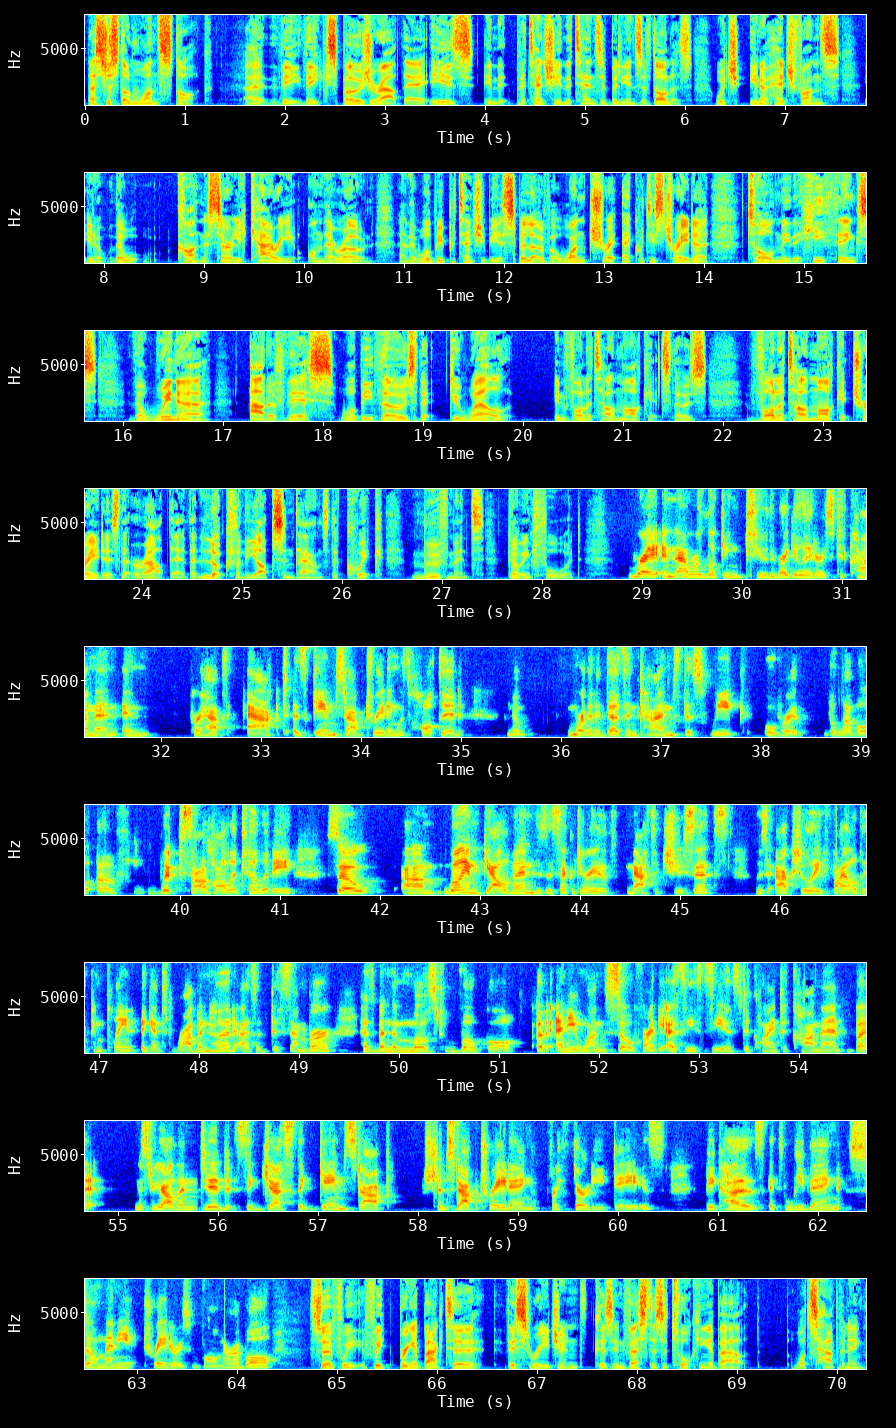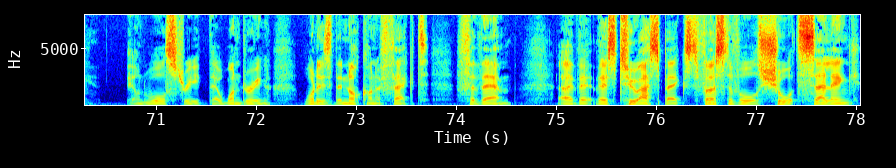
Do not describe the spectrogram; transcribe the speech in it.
That's just on one stock. Uh, the the exposure out there is in potentially in the tens of billions of dollars, which you know hedge funds you know they can't necessarily carry on their own, and there will be potentially be a spillover. One tra- equities trader told me that he thinks the winner out of this will be those that do well in volatile markets, those volatile market traders that are out there that look for the ups and downs, the quick movement going forward. Right. And now we're looking to the regulators to comment and perhaps act as GameStop trading was halted, you know, more than a dozen times this week over the level of whipsaw volatility. So um, William Galvin, who's the Secretary of Massachusetts, who's actually filed a complaint against Robinhood as of December, has been the most vocal of anyone so far. The SEC has declined to comment, but Mr. Galvin did suggest that GameStop should stop trading for 30 days because it's leaving so many traders vulnerable. So if we if we bring it back to this region because investors are talking about what's happening on Wall Street. They're wondering what is the knock on effect for them. Uh, there, there's two aspects. First of all, short selling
